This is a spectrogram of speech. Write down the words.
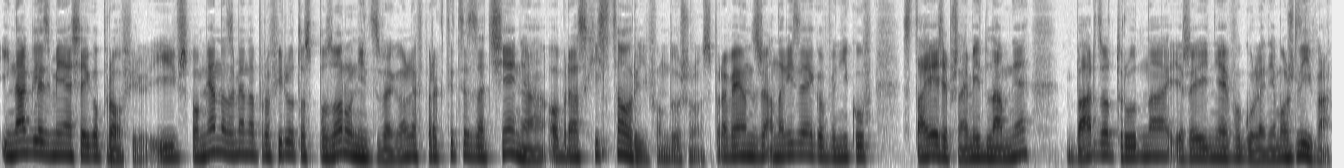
i nagle zmienia się jego profil. I wspomniana zmiana profilu to z pozoru nic złego, ale w praktyce zacienia obraz historii funduszu, sprawiając, że analiza jego wyników staje się, przynajmniej dla mnie, bardzo trudna, jeżeli nie w ogóle niemożliwa.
